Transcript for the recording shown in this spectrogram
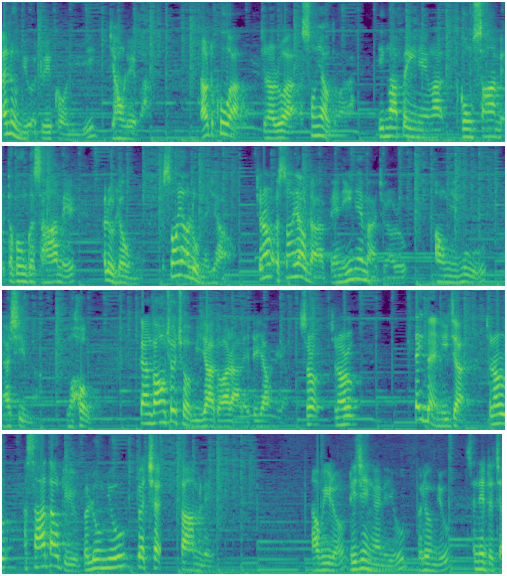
အဲ့လိုမျိုးအတွေးခေါ်နေပြီးကြောင်းလဲပါနောက်တစ်ခုကကျွန်တော်တို့ကအဆုံးရောက်သွားတာဒီငါပိန်နေငါအကုန်စားမယ်အကုန်ကစားမယ်အဲ့လိုလုပ်မယ်အဆုံးရောက်လို့မရအောင်ကျွန်တော်တို့အစွမ်းရောက်တာဘယ်နည်းနဲ့မှကျွန်တော်တို့အောင်မြင်မှုကိုရရှိမှာ မဟုတ်ဘူးကံကောင်းချွတ်ချော်ပြီးရသွားတာလည်းတရားနေတာပေါ့ဆိုတော့ကျွန်တော်တို့တိတ်ပံနေကြကျွန်တော်တို့အစားအသောက်တွေကိုဘယ်လိုမျိုးတွက်ချက်စားမလဲနောက်ပြီးတော့လေ့ကျင့်ခန်းတွေကိုဘယ်လိုမျိုးစနစ်တကျ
